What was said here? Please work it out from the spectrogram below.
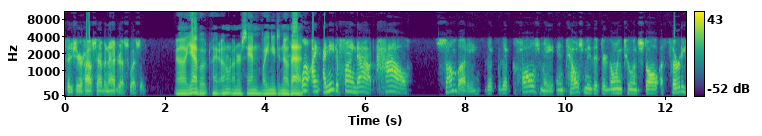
does your house have an address, Wesley? Uh, yeah, but I, I don't understand why you need to know that. Well, I, I need to find out how somebody that that calls me and tells me that they're going to install a 30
